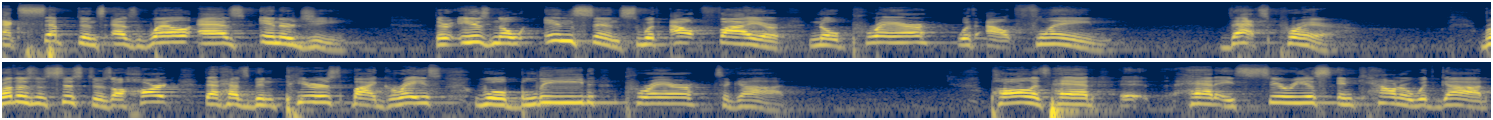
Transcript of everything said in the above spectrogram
acceptance as well as energy. There is no incense without fire, no prayer without flame. That's prayer. Brothers and sisters, a heart that has been pierced by grace will bleed prayer to God. Paul has had, had a serious encounter with God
